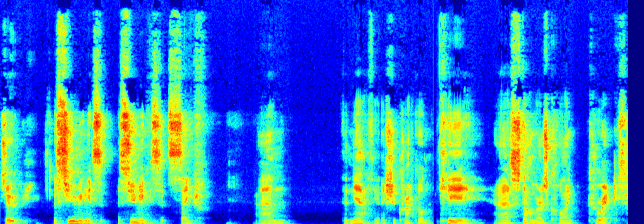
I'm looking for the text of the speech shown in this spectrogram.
So, assuming it's assuming it's safe, um, then yeah, I think they should crack on. Keir uh, Starmer is quite correct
